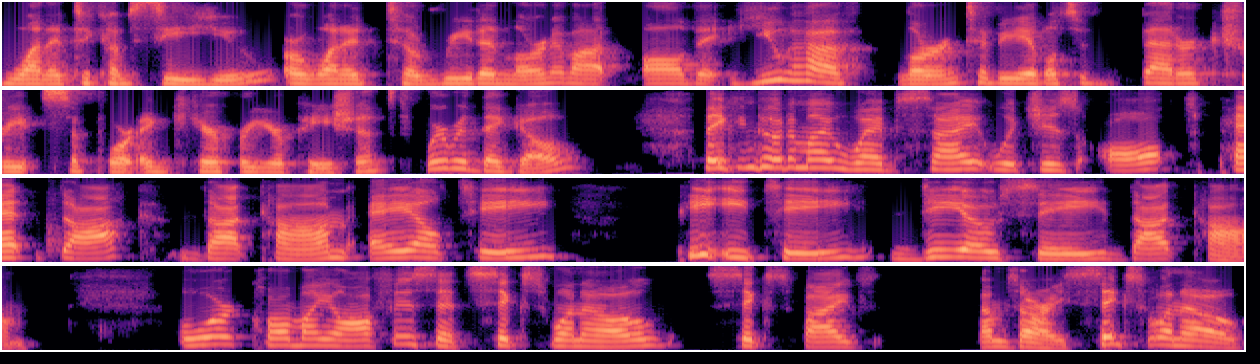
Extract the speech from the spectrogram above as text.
wanted to come see you or wanted to read and learn about all that you have learned to be able to better treat, support, and care for your patients, where would they go? They can go to my website, which is altpetdoc.com, A L T P E T D O C.com, or call my office at 610 65, I'm sorry, 610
